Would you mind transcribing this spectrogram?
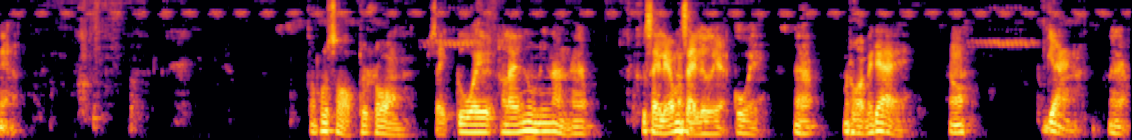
เนี่ยต้องทดสอบทดลองใส่กลวยอะไรนู่นนี่นั่นนะครับ คือใส่แล้วมันใส่เลยอะกลวยนะครับมันถอดไม่ได้เนาะทุกอย่าง นะครับ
